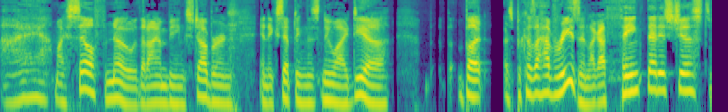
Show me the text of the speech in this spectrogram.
I myself know that I am being stubborn and accepting this new idea, but it's because I have reason. Like I think that it's just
